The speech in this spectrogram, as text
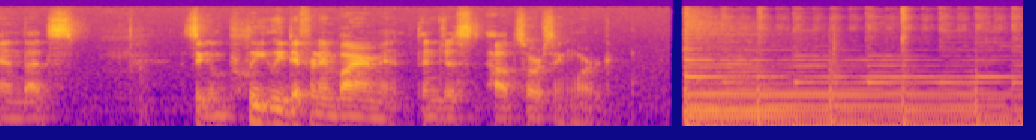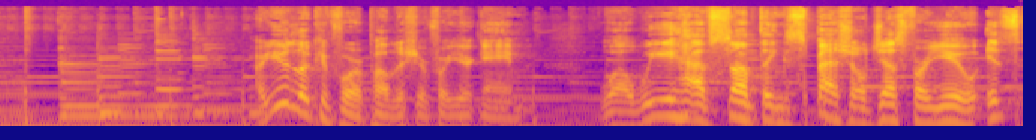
And that's it's a completely different environment than just outsourcing work. Are you looking for a publisher for your game? Well, we have something special just for you. It's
